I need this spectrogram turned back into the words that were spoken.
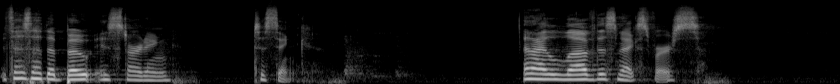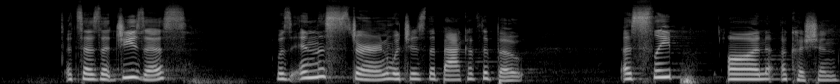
It says that the boat is starting to sink. And I love this next verse. It says that Jesus was in the stern, which is the back of the boat, asleep on a cushion.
